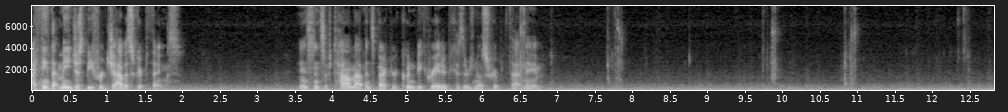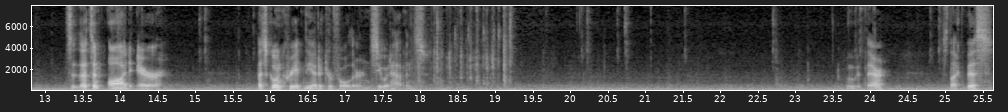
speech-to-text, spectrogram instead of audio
I think that may just be for JavaScript things. Instance of tile map inspector couldn't be created because there's no script with that name. So that's an odd error. Let's go and create the editor folder and see what happens. Move it there. Select this.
